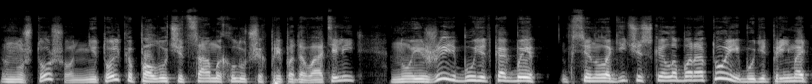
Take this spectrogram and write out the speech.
ну что ж, он не только получит самых лучших преподавателей, но и жить будет как бы в ксенологической лаборатории, будет принимать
